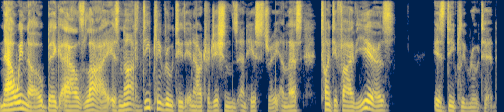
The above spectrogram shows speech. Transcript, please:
now we know Big Al's lie is not deeply rooted in our traditions and history unless 25 years is deeply rooted.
